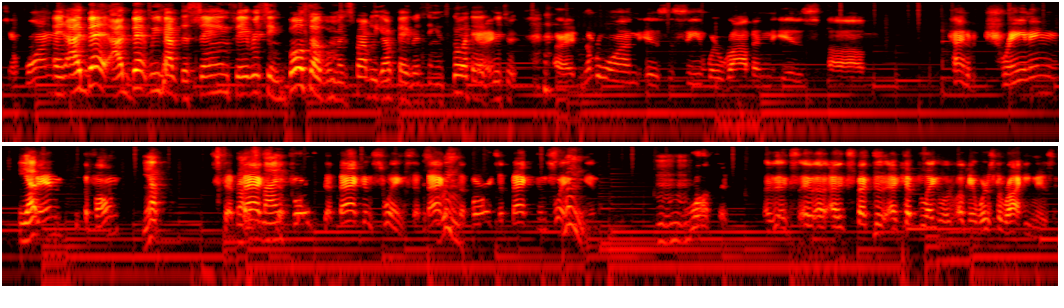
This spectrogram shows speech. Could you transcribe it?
So one, And I bet, I bet we have the same favorite scene. Both of them is probably our favorite scenes. Go ahead, Okay. Richard. all right. Number one is the scene where Robin is um, kind of training Yep, Finn with the phone. yep. Step That's back, my- step forward, step back, and swing. Step back, step forward, step back, and swing. Swing. And hmm loved it. I, I expected. I kept like, okay, where's the Rocky music?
